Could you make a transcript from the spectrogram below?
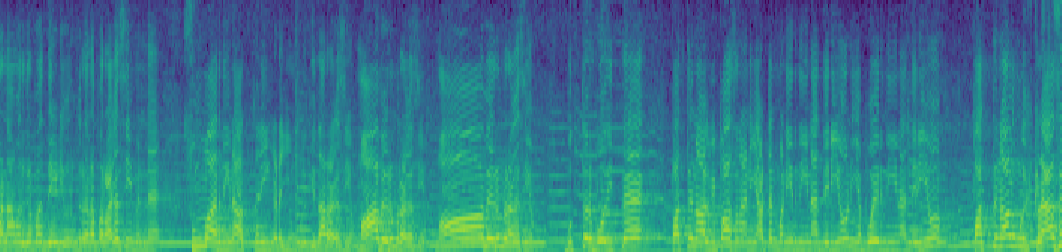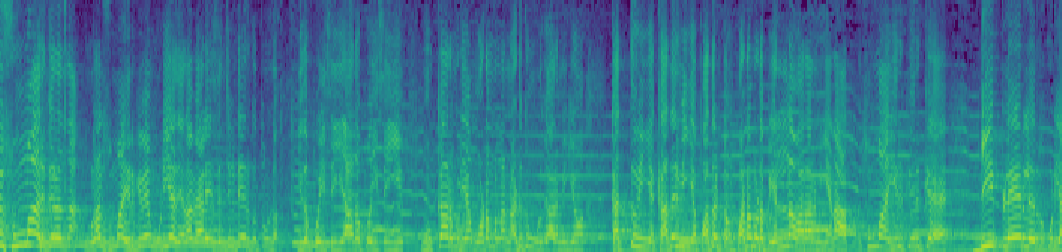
பண்ணாமல் இருக்கிறப்ப தேடி வருங்கிறார். அப்போ ரகசியம் என்ன? சும்மா இருந்தீங்கன்னா அத்தனையும் கிடைக்கும் உங்களுக்கு. இதான் ரகசியம். மாபெரும் ரகசியம். மாபெரும் ரகசியம். புத்தர் போதித்த பத்து நாள் விபாசனா நீங்கள் அட்டன் பண்ணியிருந்தீங்கன்னா தெரியும். நீங்கள் போயிருந்தீங்கன்னா தெரியும். பத்து நாள் உங்களுக்கு கிளாஸே சும்மா இருக்கிறது தான் உங்களால் சும்மா இருக்கவே முடியாது. ஏதாவது வேலையை செஞ்சுக்கிட்டே இருக்க தூண்டும். இதை போய் செய்ய அதை போய் செய்ய. உட்கார முடியாமல் உடம்பெல்லாம் நடுக்கம் கொடுக்க ஆரம்பிக்கும். கத்துவீங்க கதறுவீங்க பதட்டம் படபடப்பு எல்லாம் வர ஆரம்பிக்கும். ஏன்னா சும்மா இருக்க இருக்க டீப் லேயரில் இருக்கக்கூடிய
